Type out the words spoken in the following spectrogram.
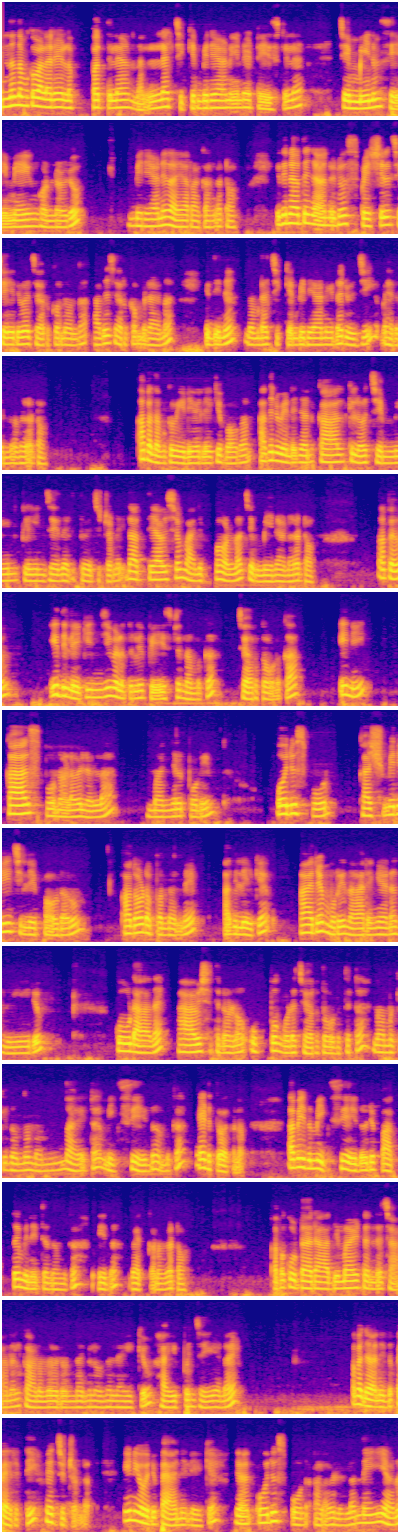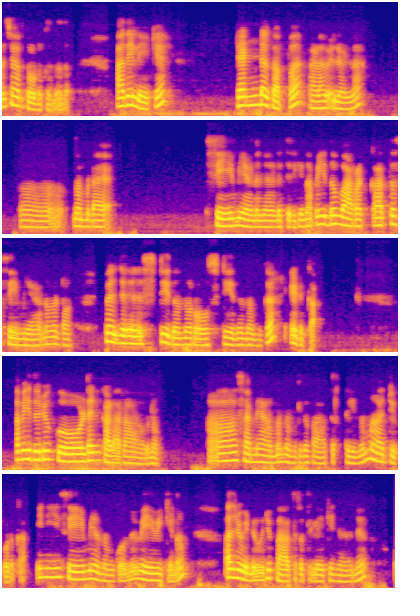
ഇന്ന് നമുക്ക് വളരെ എളുപ്പത്തിൽ നല്ല ചിക്കൻ ബിരിയാണീന്റെ ടേസ്റ്റിൽ ചെമ്മീനും സേമിയയും കൊണ്ടൊരു ബിരിയാണി തയ്യാറാക്കാം കേട്ടോ. ഇതിനകത്ത് ഞാനൊരു സ്പെഷ്യൽ ചേരുവ ചേർക്കുന്നുണ്ട്. അത് ചേർക്കുമ്പോഴാണ് ഇതിന് നമ്മുടെ ചിക്കൻ ബിരിയാണിയുടെ രുചി വരുന്നത് കേട്ടോ. അപ്പോൾ നമുക്ക് വീഡിയോയിലേക്ക് പോകാം. അതിനുവേണ്ടി ഞാൻ കാൽ കിലോ ചെമ്മീൻ ക്ലീൻ ചെയ്തെടുത്ത് വെച്ചിട്ടുണ്ട്. ഇത് അത്യാവശ്യം വലിപ്പമുള്ള ചെമ്മീനാണ് കേട്ടോ. അപ്പം ഇതിലേക്ക് ഇഞ്ചി വെളുത്തുള്ളി പേസ്റ്റ് നമുക്ക് ചേർത്ത് കൊടുക്കാം. ഇനി കാൽ സ്പൂൺ അളവിലുള്ള മഞ്ഞൾപ്പൊടിയും ഒരു സ്പൂൺ കാശ്മീരി ചില്ലി പൗഡറും. അതോടൊപ്പം തന്നെ അതിലേക്ക് അരമുറി നാരങ്ങയുടെ നീരും കൂടാതെ ആവശ്യത്തിനുള്ള ഉപ്പും കൂടെ ചേർത്ത് കൊടുത്തിട്ട് നമുക്കിതൊന്ന് നന്നായിട്ട് മിക്സ് ചെയ്ത് നമുക്ക് എടുത്തു വെക്കണം. അപ്പോൾ ഇത് മിക്സ് ചെയ്ത് ഒരു പത്ത് മിനിറ്റ് നമുക്ക് ഇത് വെക്കണം കേട്ടോ. അപ്പോൾ കൂട്ടുകാർ ആദ്യമായിട്ട് എന്റെ ചാനൽ കാണുന്നവരുണ്ടെങ്കിൽ ഒന്ന് ലൈക്കും ഹൈപ്പും ചെയ്യണേ. അപ്പോൾ ഞാനിത് പുരട്ടി വെച്ചിട്ടുണ്ട്. ഇനി ഒരു പാനിലേക്ക് ഞാൻ ഒരു സ്പൂൺ അളവിലുള്ള നെയ്യാണ് ചേർത്ത് കൊടുക്കുന്നത്. അതിലേക്ക് രണ്ട് കപ്പ് അളവിലുള്ള നമ്മുടെ സേമിയാണ് ഞാൻ എടുത്തിരിക്കുന്നത് അപ്പോൾ ഇത് വറക്കാത്ത സേമിയാണ് കേട്ടോ. അപ്പോൾ ജസ്റ്റ് ഇതൊന്ന് റോസ്റ്റ് ചെയ്ത് നമുക്ക് എടുക്കാം. അപ്പോൾ ഇതൊരു ഗോൾഡൻ കളറാവണം ആ സമയമാകുമ്പോൾ നമുക്കിത് പാത്രത്തിൽ നിന്ന് മാറ്റി കൊടുക്കാം. ഇനി ഈ സേമിയ നമുക്കൊന്ന് വേവിക്കണം. അതിനുവേണ്ടി ഒരു പാത്രത്തിലേക്ക് ഞാൻ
